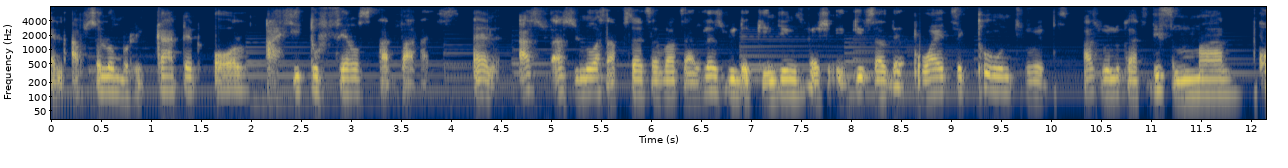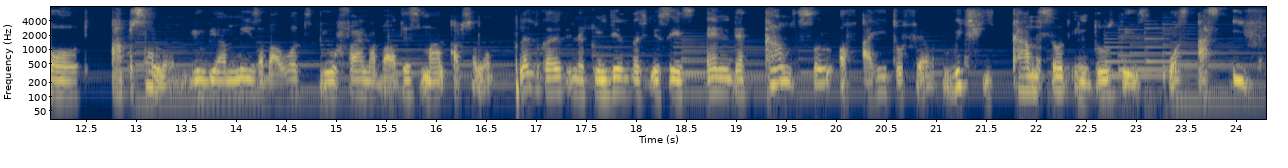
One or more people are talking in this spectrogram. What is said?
and absalom regarded all ahithophel's advice and as, as you know, as I've said several times, let's read the King James Version. It gives us the poetic tone to it. As we look at this man called Absalom, you'll be amazed about what you'll find about this man, Absalom. Let's look at it in the King James Version. It says, And the counsel of Ahithophel, which he counseled in those days, was as if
